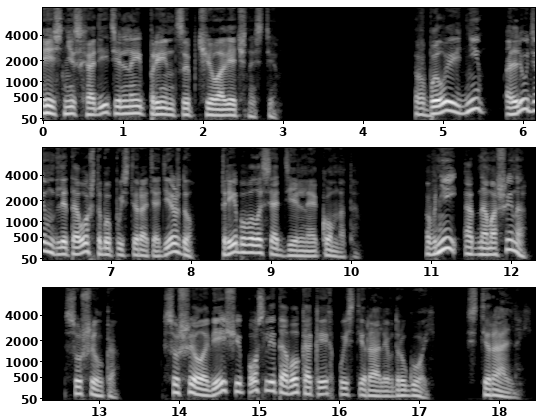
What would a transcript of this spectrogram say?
и снисходительный принцип человечности. В былые дни людям для того, чтобы постирать одежду, требовалась отдельная комната. В ней одна машина, сушилка, сушила вещи после того, как их постирали в другой, стиральной.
